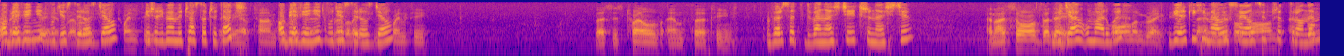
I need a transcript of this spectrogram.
Objawienie, 20 rozdział. Jeżeli mamy czas to czytać. Objawienie, 20 rozdział. Werset 12 i 13. Widziałem umarłych, wielkich i małych, stojących przed tronem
